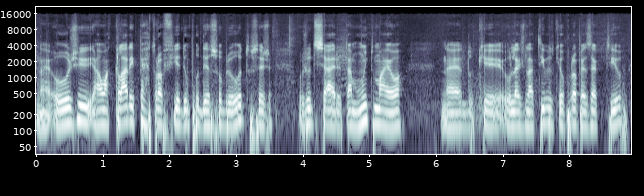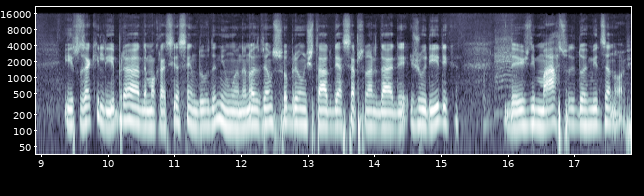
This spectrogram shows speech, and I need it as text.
né? Hoje há uma clara hipertrofia de um poder sobre o outro, ou seja, o judiciário está muito maior né, do que o legislativo, do que o próprio executivo, e isso desequilibra a democracia sem dúvida nenhuma. né? Nós vivemos sobre um estado de excepcionalidade jurídica desde março de 2019.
